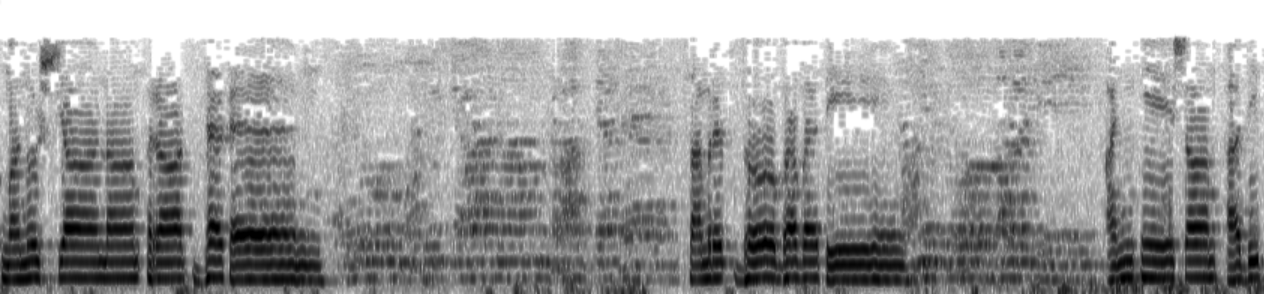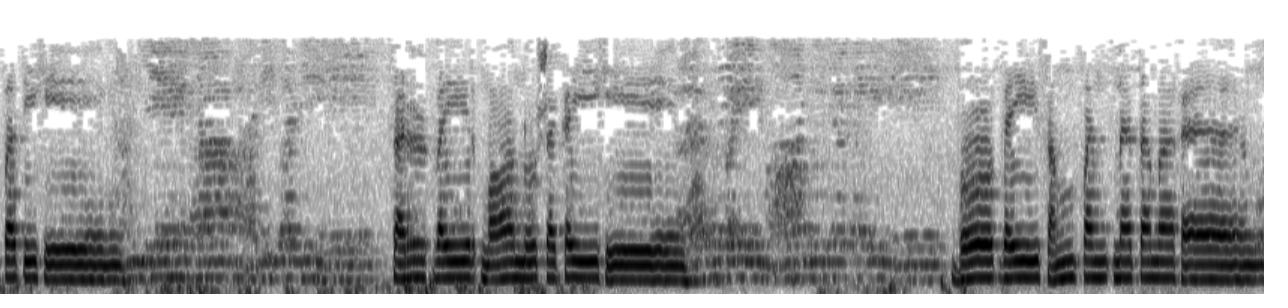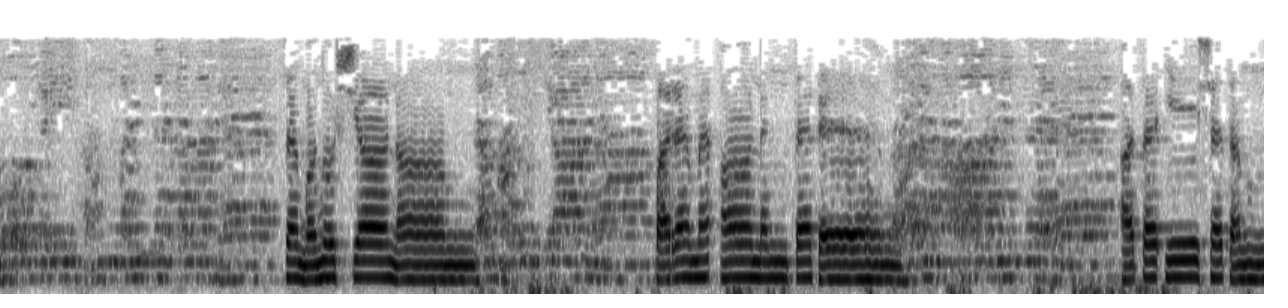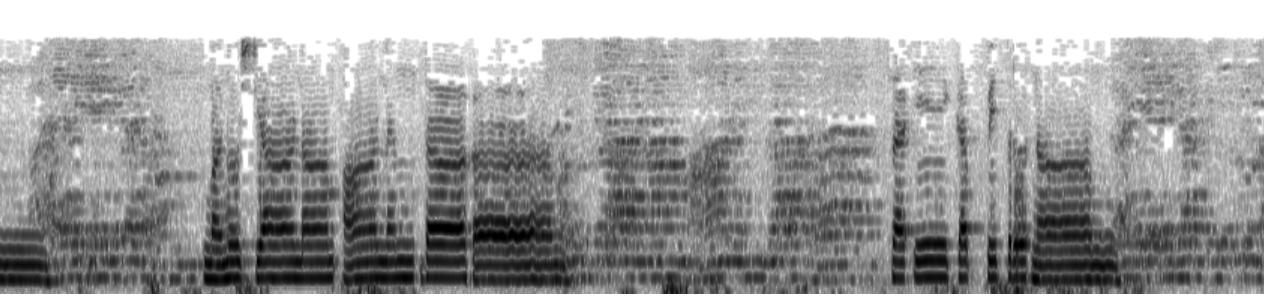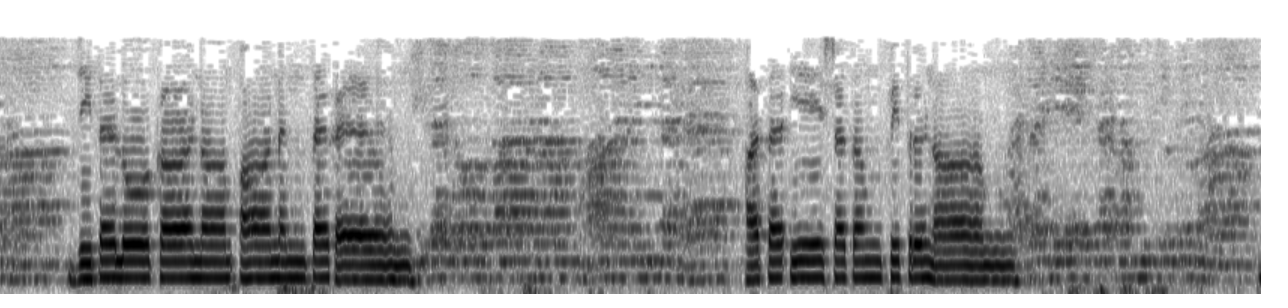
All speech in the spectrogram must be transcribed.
मनुष्याणां राद्धः समृद्धो भवति अन्येषाम् अधिपतिः सर्वैर्मानुषकैः भोगै सम्पन्नतमः स मनुष्याणाम् परम आनन्दः अत एष तम् मनुष्याणाम् आनन्दाः स एकपितॄणाम् जितलोकानाम् आनन्दः अत एष तं पितॄणाम्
